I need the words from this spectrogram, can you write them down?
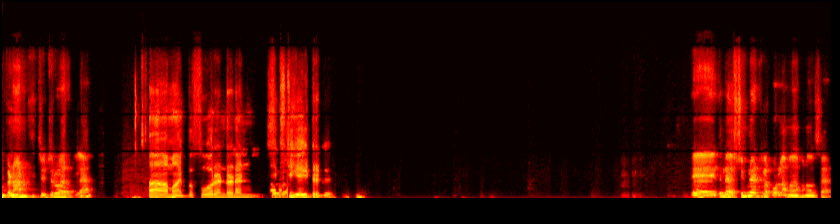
இப்ப நானூத்தி சொச்சு ரூபா இருக்குல்ல? ஆ ஆமா இப்ப four hundred and sixty eight இருக்கு. இது இதுல ஸ்டிமுலேட்டர்ல போடலாமா மனோஜ் சார்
